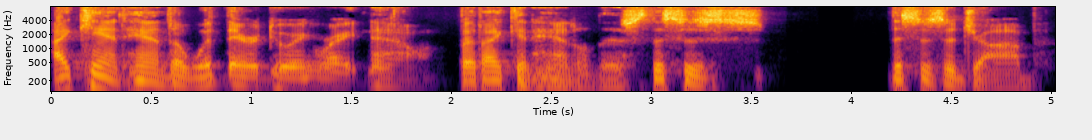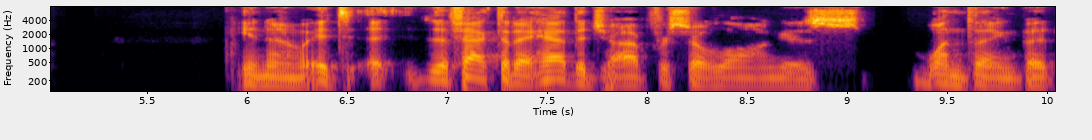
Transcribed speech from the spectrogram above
I can't handle what they're doing right now, but I can handle this. This is this is a job. You know, it's uh, the fact that I had the job for so long is one thing, but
